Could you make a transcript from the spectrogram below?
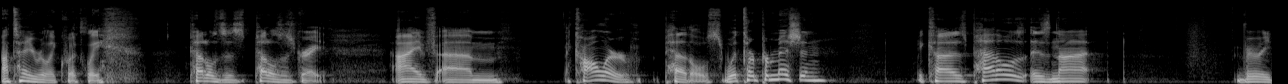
I'll tell you really quickly, Pedals is Pedals is great. I've um, call her Pedals with her permission because Pedals is not very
